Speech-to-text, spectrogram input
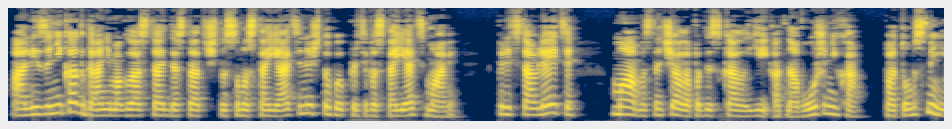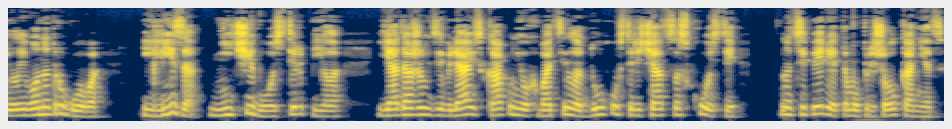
А Лиза никогда не могла стать достаточно самостоятельной, чтобы противостоять маме. Представляете, мама сначала подыскала ей одного жениха, потом сменила его на другого. И Лиза ничего стерпела. Я даже удивляюсь, как у нее хватило духу встречаться с Костей. Но теперь этому пришел конец.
